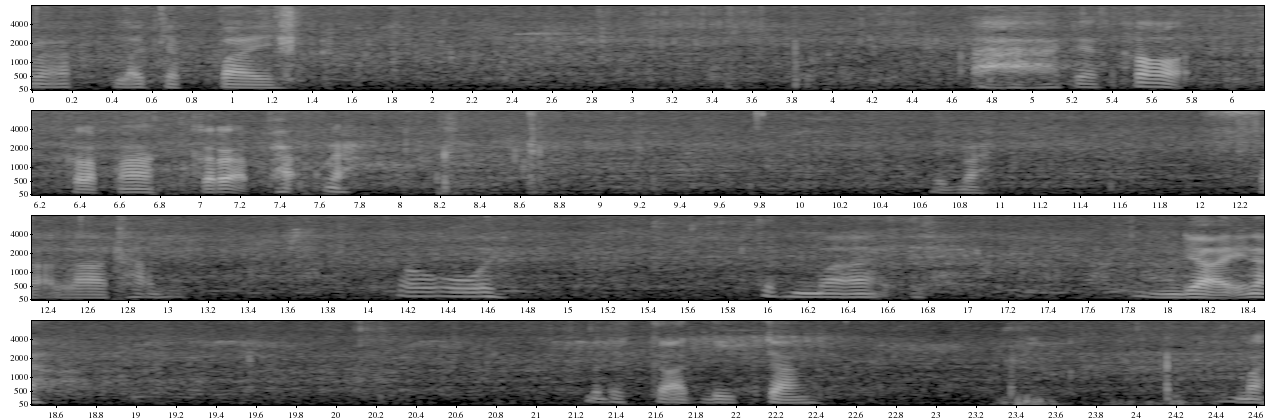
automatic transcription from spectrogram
ครับ เราจะไป เดี๋ยวก็กลับมากราบพระนะ เห็นไหมศาลาธรรมโอ้ยต้นไม้ใหญ่นะ บรรยากาศดีจัง มา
